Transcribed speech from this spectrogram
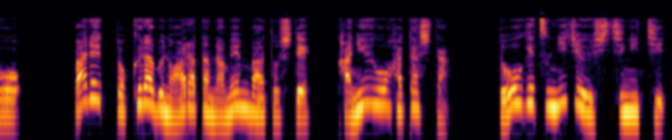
表。バレットクラブの新たなメンバーとして加入を果たした。同月27日、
